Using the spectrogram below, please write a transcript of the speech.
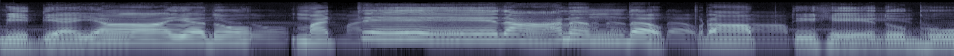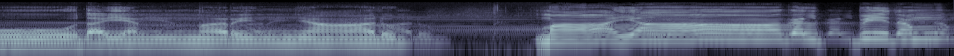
വിദ്യയായതോ മറ്റേതാനന്ദപ്രാപ്തി ഹേതുഭൂതയെന്നറിഞ്ഞാലും മായാകൽപിതം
